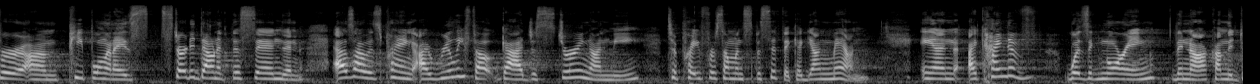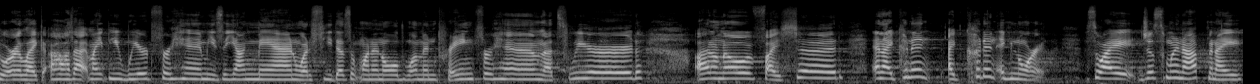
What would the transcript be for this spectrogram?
for um, people, and I started down at this end, and as I was praying, I really felt God just stirring on me to pray for someone specific, a young man. And I kind of was ignoring the knock on the door, like, oh, that might be weird for him. He's a young man. What if he doesn't want an old woman praying for him? That's weird. I don't know if I should. And I couldn't, I couldn't ignore it. So I just went up and I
